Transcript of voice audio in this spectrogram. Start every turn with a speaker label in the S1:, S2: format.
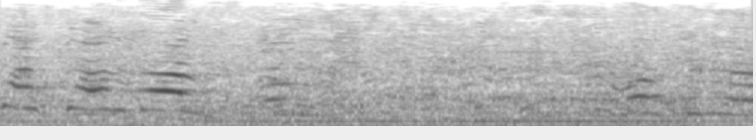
S1: Başkanım! Halkına!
